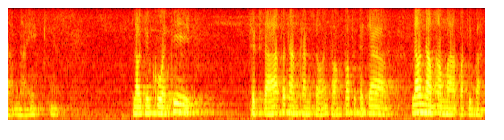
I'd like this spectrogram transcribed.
นาดไหน เราจึงควรที่ศึกษาพระธรรมคำสอนของพระพุทธเจ้า แล้วนำเอามาปฏิบัติ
